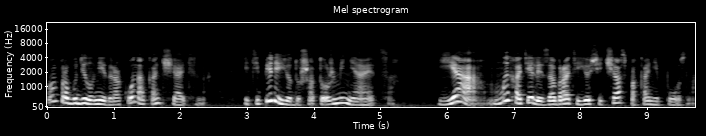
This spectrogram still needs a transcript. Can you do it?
Он пробудил в ней дракона окончательно. И теперь ее душа тоже меняется. Я, мы хотели забрать ее сейчас, пока не поздно.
